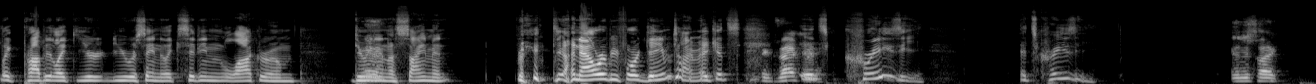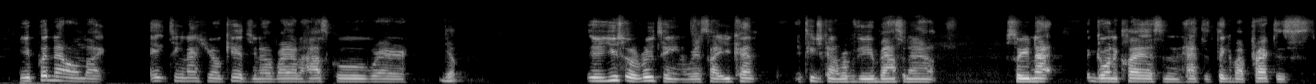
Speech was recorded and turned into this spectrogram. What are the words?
like probably like you you were saying, like sitting in the locker room doing Yeah. an assignment an hour before game time. Like it's Exactly. it's crazy. It's crazy. and it's like you're putting that on like 18, 19 year old kids, you know, right out of high school where Yep. you're used to a routine where it's like you can't the teacher kind of work with you, you're bouncing out. So you're not going to class and have to think about practice,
